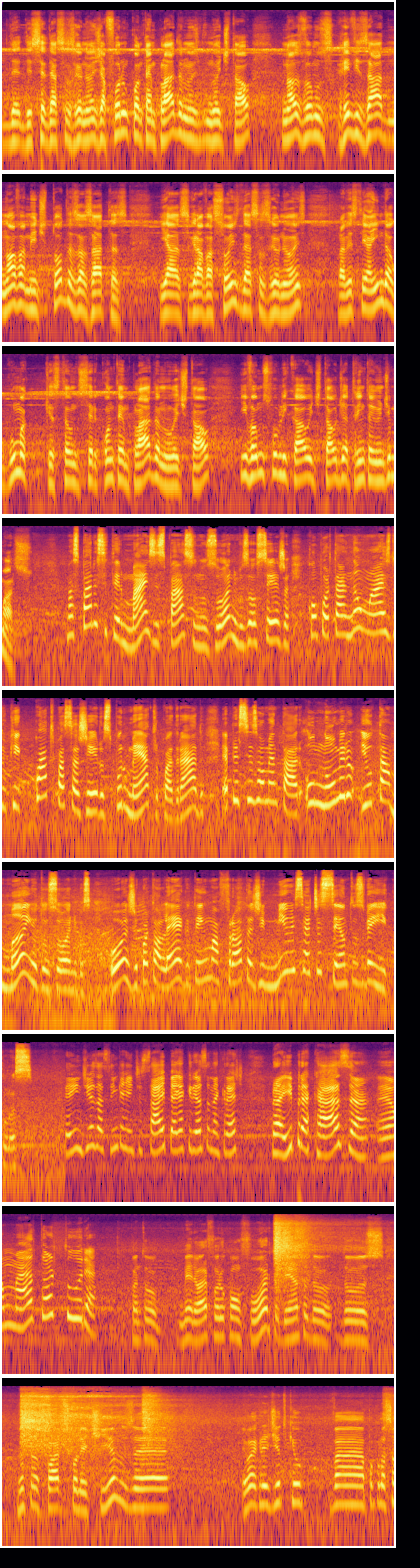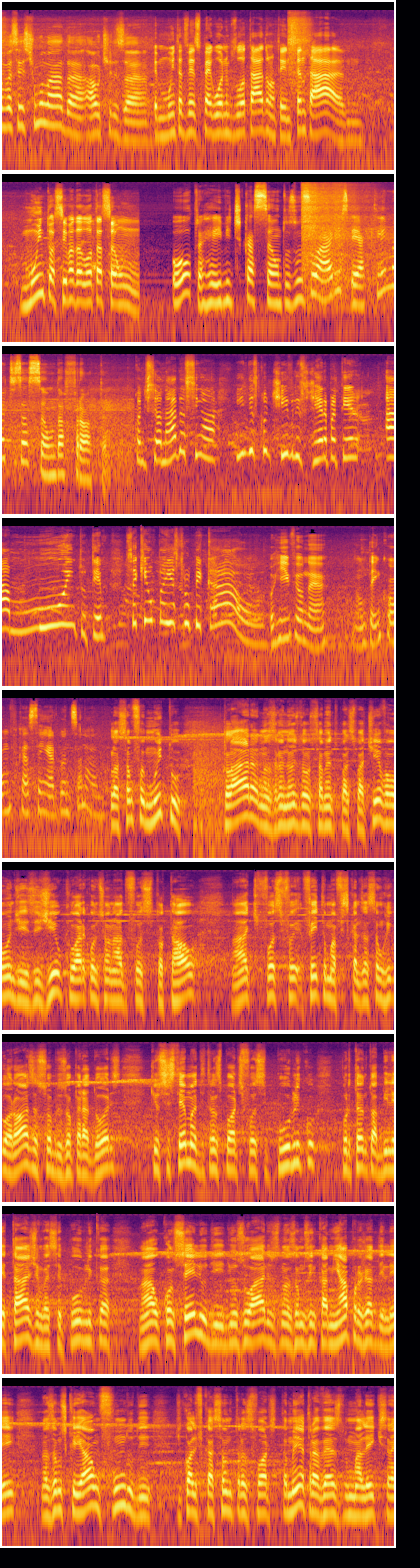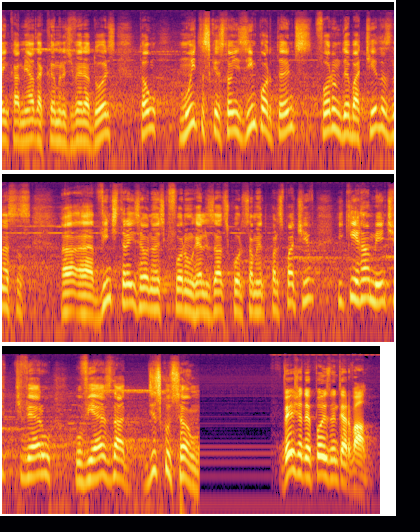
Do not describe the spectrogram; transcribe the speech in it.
de, de, dessas reuniões já foram contempladas no edital. Nós vamos revisar novamente todas as atas e as gravações dessas reuniões para ver se tem ainda alguma questão de ser contemplada no edital e vamos publicar o edital dia 31 de março. Mas para se ter mais espaço nos ônibus, ou seja, comportar não mais do que quatro passageiros por metro quadrado, é preciso aumentar o número e o tamanho dos ônibus. Hoje, Porto Alegre tem uma frota de 1.700 veículos. Tem dias assim que a gente sai, pega a criança na creche para ir para casa, é uma tortura. Quanto melhor for o conforto dentro do, dos, dos transportes coletivos, é, eu acredito que a população vai ser estimulada a utilizar. Muitas vezes pega o ônibus lotado, não tem onde sentar, muito acima da lotação. Outra reivindicação dos usuários é a climatização da frota. Condicionado assim, ó, indiscutível, isso já era para ter há muito tempo. Isso aqui é um país tropical. Horrível, né? Não tem como ficar sem ar-condicionado. A população foi muito clara nas reuniões do orçamento participativo, onde exigiu que o ar-condicionado fosse total, né, que fosse feita uma fiscalização rigorosa sobre os operadores, que o sistema de transporte fosse público, portanto a bilhetagem vai ser pública, né, o conselho de, de, usuários nós vamos encaminhar projeto de lei, nós vamos criar um fundo de, de qualificação do transporte também através de uma lei que será encaminhada à Câmara de Vereadores. Então, muitas questões importantes foram debatidas nessas uh, uh, 23 reuniões que foram realizadas com o orçamento participativo e que realmente tiveram o viés da discussão. Veja depois do intervalo.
